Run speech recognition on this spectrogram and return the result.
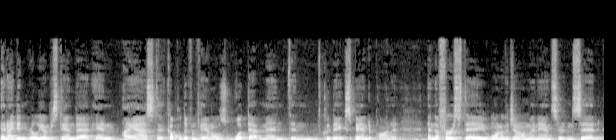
And I didn't really understand that. And I asked a couple different panels what that meant and could they expand upon it. And the first day, one of the gentlemen answered and said,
